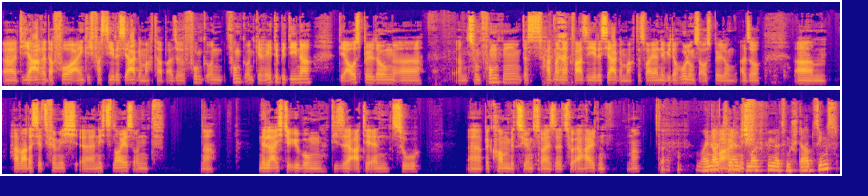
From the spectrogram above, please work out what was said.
äh, die Jahre davor eigentlich fast jedes Jahr gemacht habe. Also Funk und Funk und Gerätebediener, die Ausbildung äh, ähm, zum Funken, das hat man ja. Ja. quasi jedes Jahr gemacht. Das war ja eine Wiederholungsausbildung. Also ähm, war das jetzt für mich äh, nichts Neues und na, eine leichte Übung, diese ATN zu äh, bekommen beziehungsweise zu erhalten. Ne? Meine Aber halt ATN nicht- zum Beispiel ja zum Stabsdienst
